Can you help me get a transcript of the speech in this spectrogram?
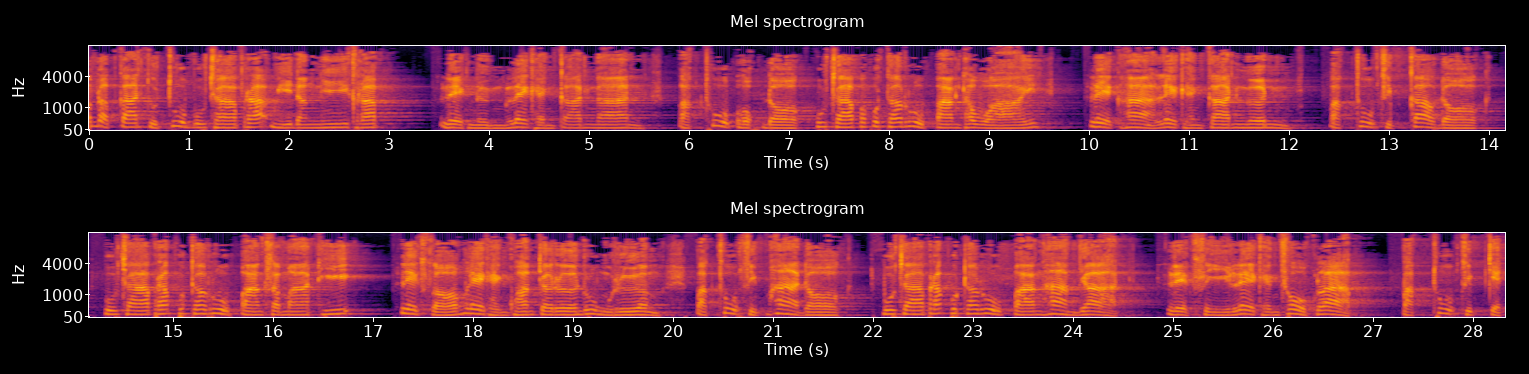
สำหรับการจุดธูปบูชาพระมีดังนี้ครับ เลขหนึ่งเลขแห่งการงาน ปักธูปหกดอก บูชาพระพุทธรูปปางถวาย เลขห้าเลขแห่งการเงิน ปักธูปสิบเก้าดอก บูชาพระพุทธรูปปางสมาธิ เลขสองเลขแห่งความเจริญรุ่งเรือง ปักธูปสิบห้าดอก บูชาพระพุทธรูปปางห้ามญาติ เลขสี่เลขแห่งโชคลาภปักธูปสิบเจ็ด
